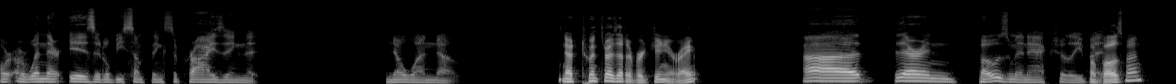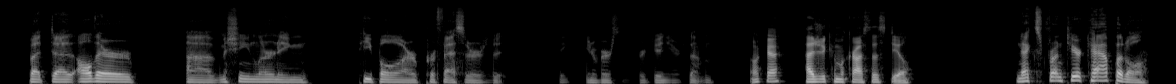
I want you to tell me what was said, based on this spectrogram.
Or or when there is, it'll be something surprising that no one knows. Now TwinThread's out of Virginia, right? Uh they're in Bozeman actually. Oh, but, oh, Bozeman? But uh, all their uh, machine learning people are professors at I think University of Virginia or something. Okay. How did you come across this deal? Next Frontier Capital.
